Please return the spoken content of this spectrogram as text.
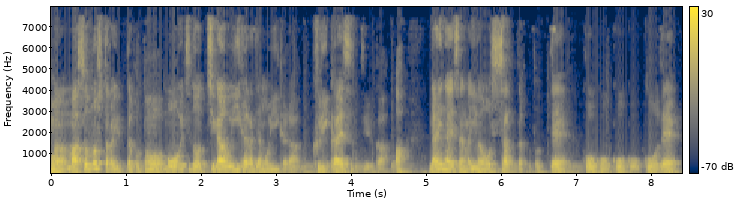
まあ、まあその人が言ったことをうんもう一度違う言い方でもいいから繰り返すっていうか、あ、何々さんが今おっしゃったことって、こうこうこうこうこうで、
